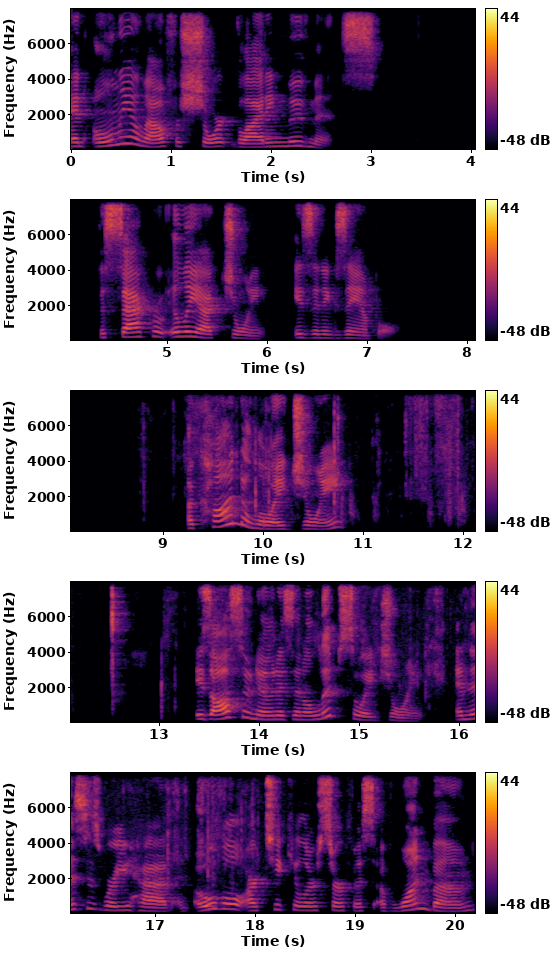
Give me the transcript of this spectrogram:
and only allow for short gliding movements. The sacroiliac joint is an example. A condyloid joint is also known as an ellipsoid joint, and this is where you have an oval articular surface of one bone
